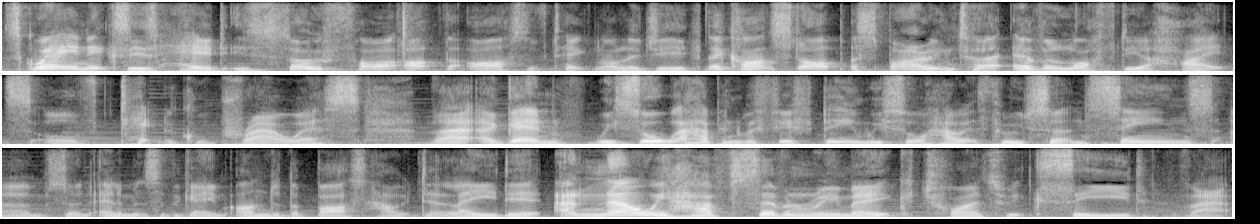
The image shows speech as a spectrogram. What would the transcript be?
Square Enix's head is so far up the arse of technology, they can't stop aspiring to ever loftier heights of technical prowess that, again, we saw what happened with 15, we saw how it threw certain scenes, um, certain elements of the game under the bus, how it delayed it, and now we have 7 Remake trying to exceed that.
